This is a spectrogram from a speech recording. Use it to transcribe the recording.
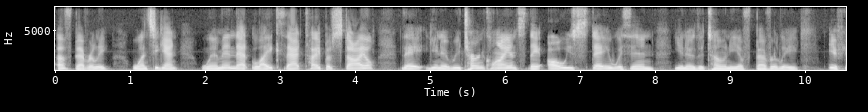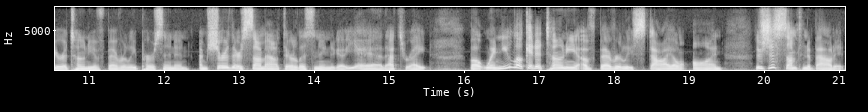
of Beverly, once again, women that like that type of style, they, you know, return clients, they always stay within, you know, the Tony of Beverly if you're a Tony of Beverly person. And I'm sure there's some out there listening to go, yeah, that's right. But when you look at a Tony of Beverly style on, there's just something about it.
